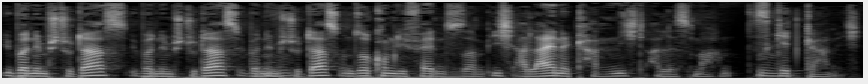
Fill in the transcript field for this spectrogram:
übernimmst du das, übernimmst du das, übernimmst Mhm. du das und so kommen die Fäden zusammen. Ich alleine kann nicht alles machen. Das Mhm. geht gar nicht.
